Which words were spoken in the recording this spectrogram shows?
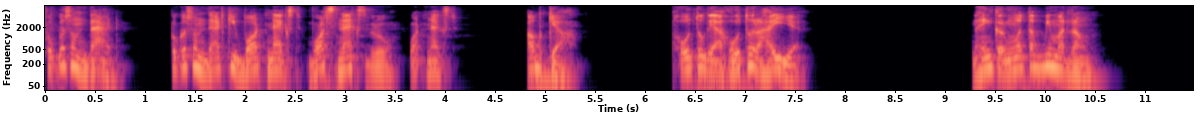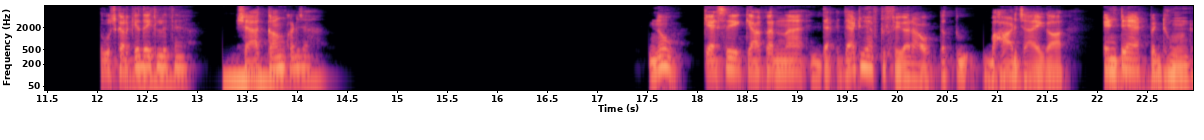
Focus on that focus on that कि what next what's next bro what next अब क्या? हो तो गया, हो तो रहा ही है। नहीं करूँगा तब भी मर रहा हूँ। तो कुछ करके देख लेते हैं। शायद काम कर जा। नो no, कैसे क्या करना है? That you have to figure out तब तू बाहर जाएगा इंटरनेट पे ढूंढ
